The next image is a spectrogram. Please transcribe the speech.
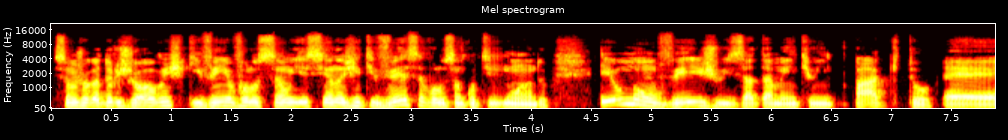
são jogadores jovens que vêm evolução e esse ano a gente vê essa evolução continuando. Eu não vejo exatamente o impacto é,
